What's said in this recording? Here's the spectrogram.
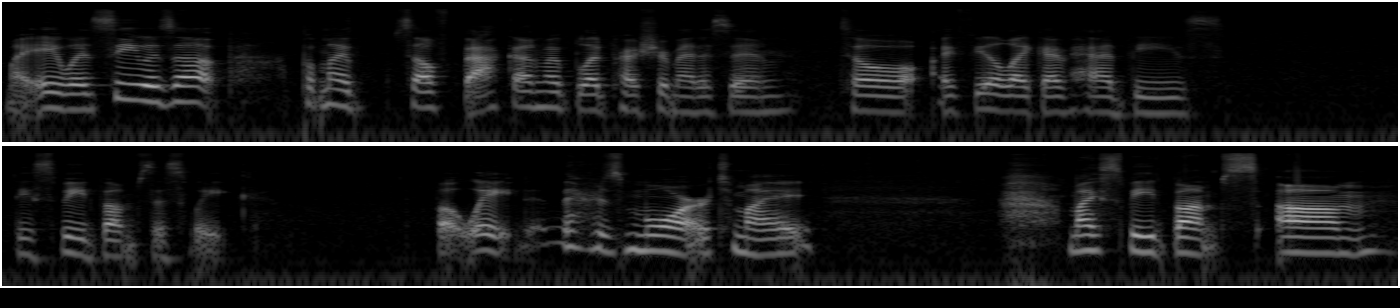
My A1C was up. Put myself back on my blood pressure medicine. So I feel like I've had these these speed bumps this week. But wait, there's more to my my speed bumps. Um,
